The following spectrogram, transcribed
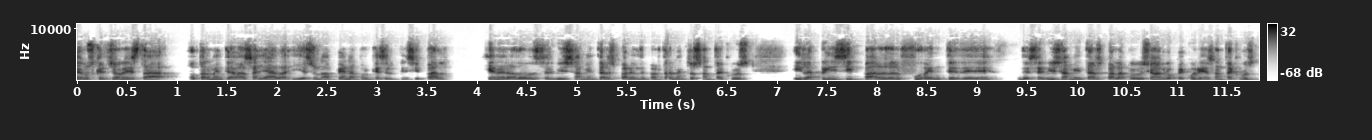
Vemos que Choré está totalmente avasallada y es una pena porque es el principal generador de servicios ambientales para el departamento de Santa Cruz y la principal fuente de, de servicios ambientales para la producción agropecuaria de Santa Cruz.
